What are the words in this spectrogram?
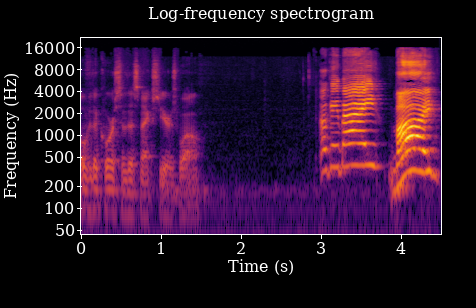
over the course of this next year as well. Okay, bye. Bye.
